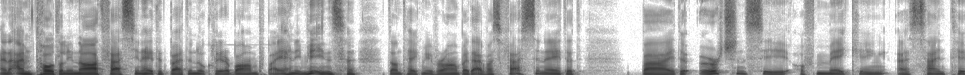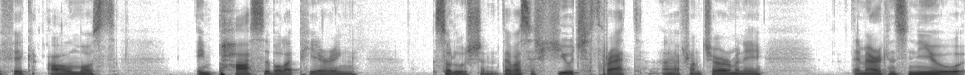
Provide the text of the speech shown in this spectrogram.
and I'm totally not fascinated by the nuclear bomb by any means. Don't take me wrong, but I was fascinated by the urgency of making a scientific, almost impossible appearing solution. There was a huge threat uh, from Germany. The Americans knew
